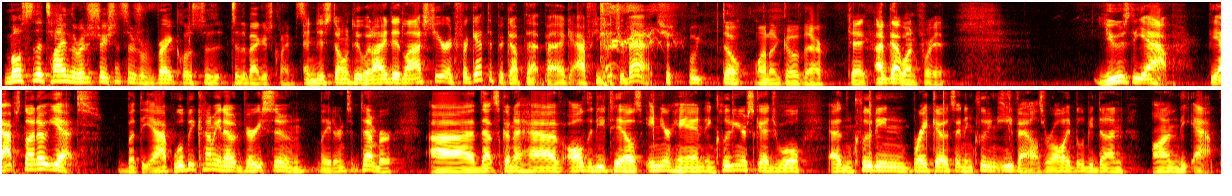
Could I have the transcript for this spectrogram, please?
most of the time the registration centers are very close to the, to the baggage claims. And just don't do what I did last year and forget to pick up that bag after you get your badge. we don't want to go there. okay, I've got one for you. Use the app. The app's not out yet, but the app will be coming out very soon, later in September. Uh, that's going to have all the details in your hand, including your schedule, including breakouts, and including evals are all able to be done on the app.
